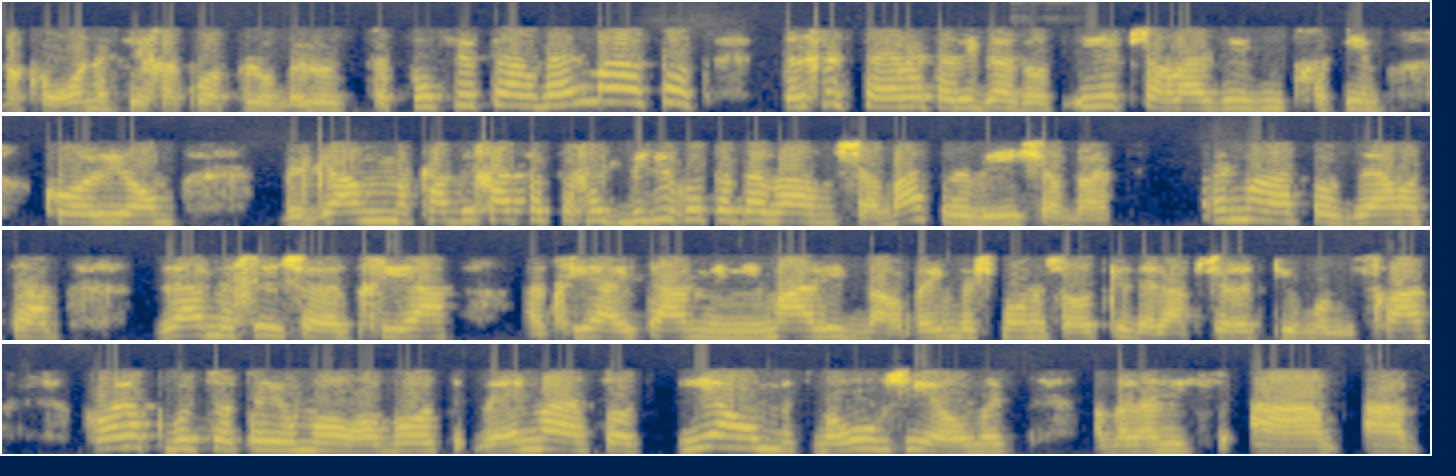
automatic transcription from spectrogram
בקורונה שיחקו אפילו בלו"ז צפוף יותר, ואין מה לעשות, צריך לסיים את הליגה הזאת, אי אפשר להזיז משחקים כל יום, וגם מכבי חיפה תשחק בדיוק אותו דבר, שבת, רביעי, שבת. אין מה לעשות, זה המצב, זה המחיר של הדחייה. הדחייה הייתה מינימלית ב-48 שעות כדי לאפשר את קיום המשחק. כל הקבוצות היו מעורבות, ואין מה לעשות. יהיה עומס, ברור שיהיה עומס, אבל הניס... ה- ה-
